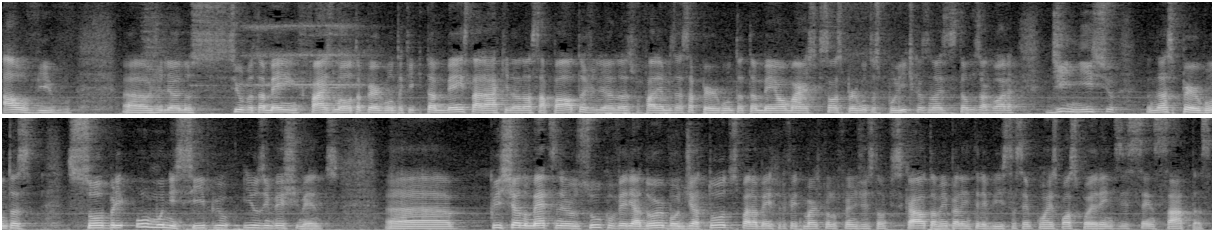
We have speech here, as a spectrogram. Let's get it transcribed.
ao vivo. Uh, o Juliano Silva também faz uma outra pergunta aqui que também estará aqui na nossa pauta. Juliano, nós faremos essa pergunta também ao Márcio, que são as perguntas políticas. Nós estamos agora de início nas perguntas sobre o município e os investimentos. Uh, Cristiano Metzner do Sulco, vereador, bom dia a todos. Parabéns, prefeito Marcos, pelo frente de gestão fiscal, também pela entrevista, sempre com respostas coerentes e sensatas.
